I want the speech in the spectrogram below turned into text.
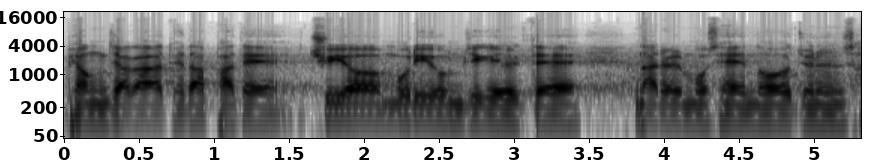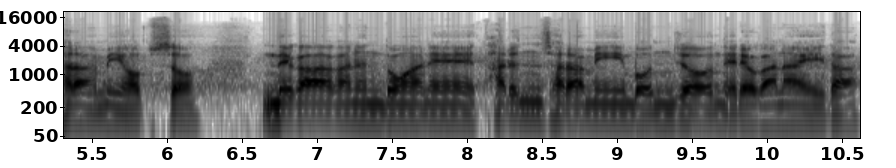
병자가 대답하되 주여 물이 움직일 때 나를 못에 넣어주는 사람이 없어 내가 가는 동안에 다른 사람이 먼저 내려가나이다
